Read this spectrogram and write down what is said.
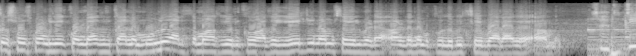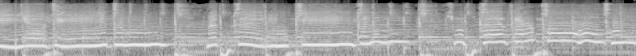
கிறிஸ்மஸ் பண்டிகை கொண்டாடுவதற்கான முழு அர்த்தமாக இருக்கும். அதை ஏற்று நாம் செயல்பட ஆண்டு நமக்கு உதவி செய்வாராக. ஆமன். சத்திய வேதம் பக்தரின் கீதம் சுத்தர்கள் போகும்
